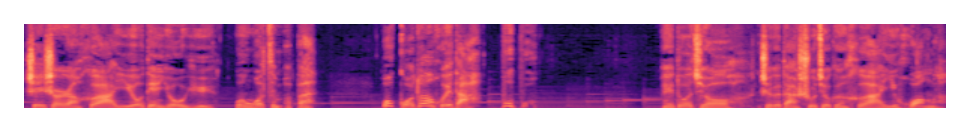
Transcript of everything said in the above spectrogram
这事儿让何阿姨有点犹豫，问我怎么办。我果断回答：不补。没多久，这个大叔就跟何阿姨黄了。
